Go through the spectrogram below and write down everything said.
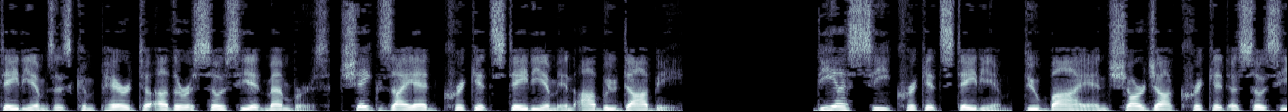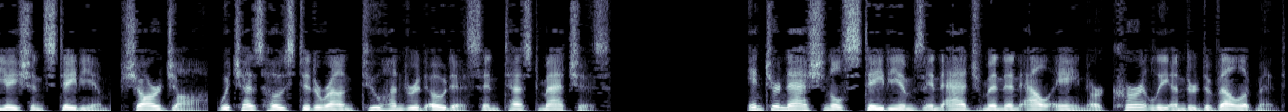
stadiums as compared to other associate members, Sheikh Zayed Cricket Stadium in Abu Dhabi, DSC Cricket Stadium, Dubai and Sharjah Cricket Association Stadium, Sharjah, which has hosted around 200 ODIs and Test matches. International stadiums in Ajman and Al Ain are currently under development.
